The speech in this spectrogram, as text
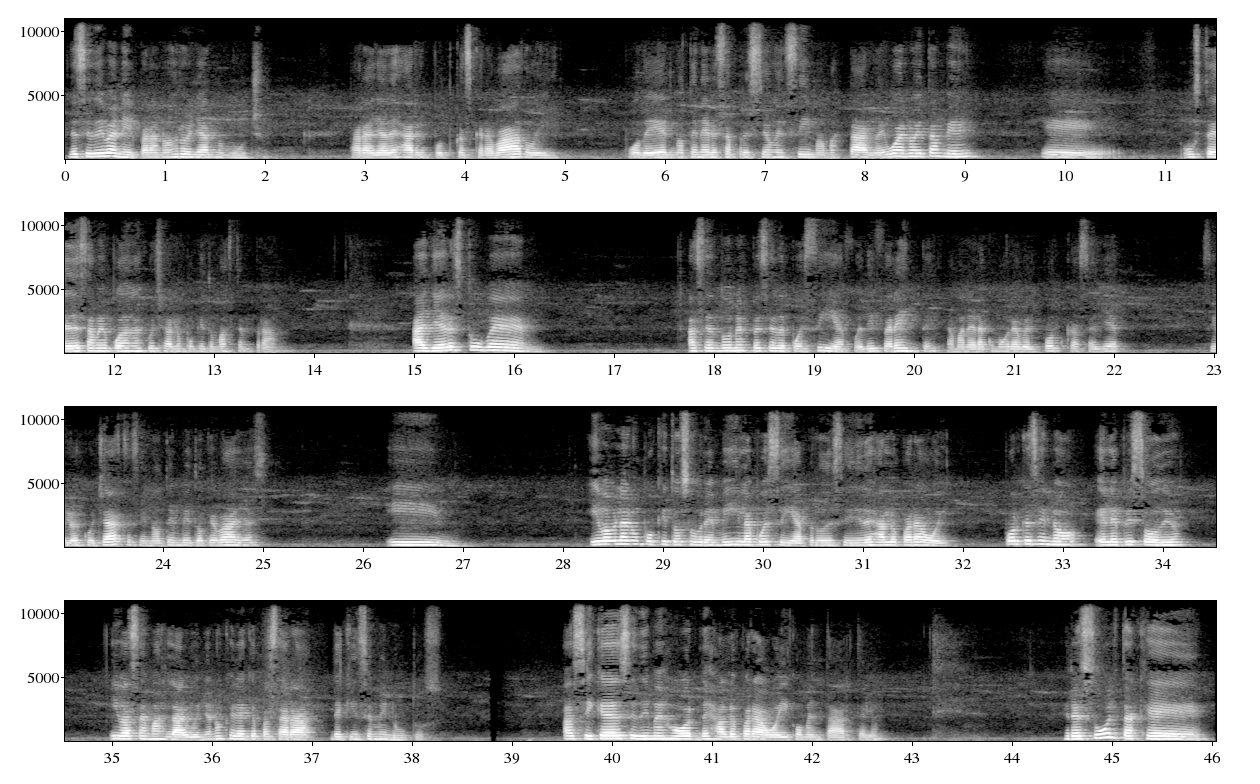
decidí venir para no enrollarme mucho para ya dejar el podcast grabado y poder no tener esa presión encima más tarde. Bueno, y también eh, ustedes también pueden escucharlo un poquito más temprano. Ayer estuve haciendo una especie de poesía, fue diferente la manera como grabé el podcast ayer. Si lo escuchaste, si no te invito a que vayas. Y iba a hablar un poquito sobre mí y la poesía, pero decidí dejarlo para hoy porque si no, el episodio iba a ser más largo yo no quería que pasara de 15 minutos. Así que decidí mejor dejarlo para hoy y comentártelo. Resulta que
